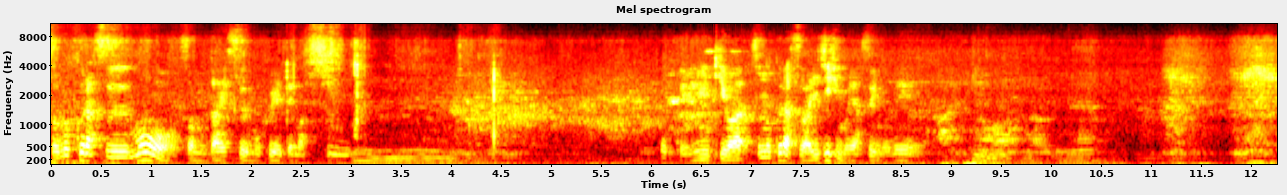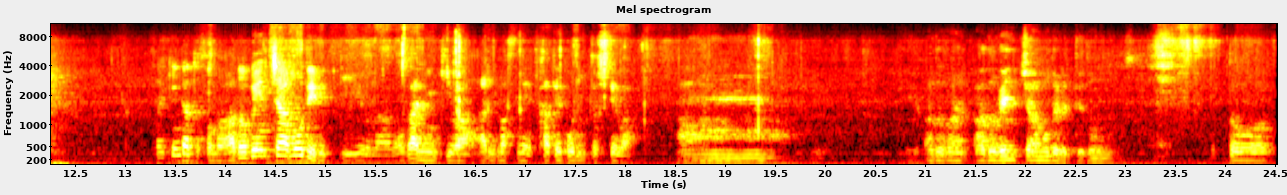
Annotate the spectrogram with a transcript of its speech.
そのクラスも、その台数も増えてますし、あ。うん。結構人気は、そのクラスは維持費も安いので。最近だとそのアドベンチャーモデルっていうようなのが人気はありますね、カテゴリーとしては。アドベンチャーモデルってどうなんです？かえっと、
